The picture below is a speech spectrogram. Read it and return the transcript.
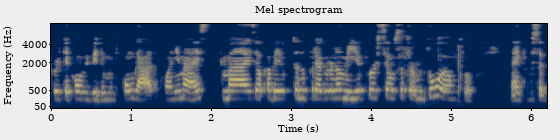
por ter convivido muito com gado, com animais, mas eu acabei optando por agronomia por ser um setor muito amplo né? Que você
